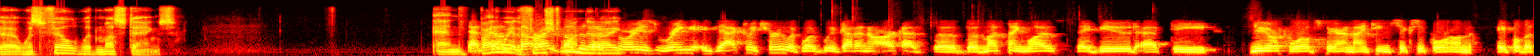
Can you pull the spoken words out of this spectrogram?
uh, was filled with Mustangs. And That by the way, the first right. one Both that I stories ring exactly true with what we've got in our archives. The, the Mustang was debuted at the New York World's Fair in 1964 on April the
